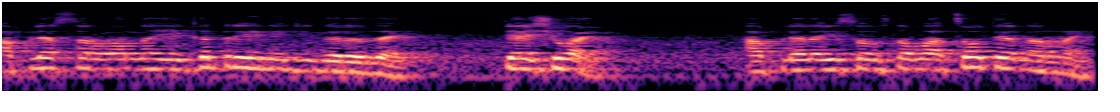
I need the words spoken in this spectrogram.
आपल्या सर्वांना एकत्र येण्याची गरज आहे. त्याशिवाय आपल्याला ही संस्था वाचवता येणार नाही.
